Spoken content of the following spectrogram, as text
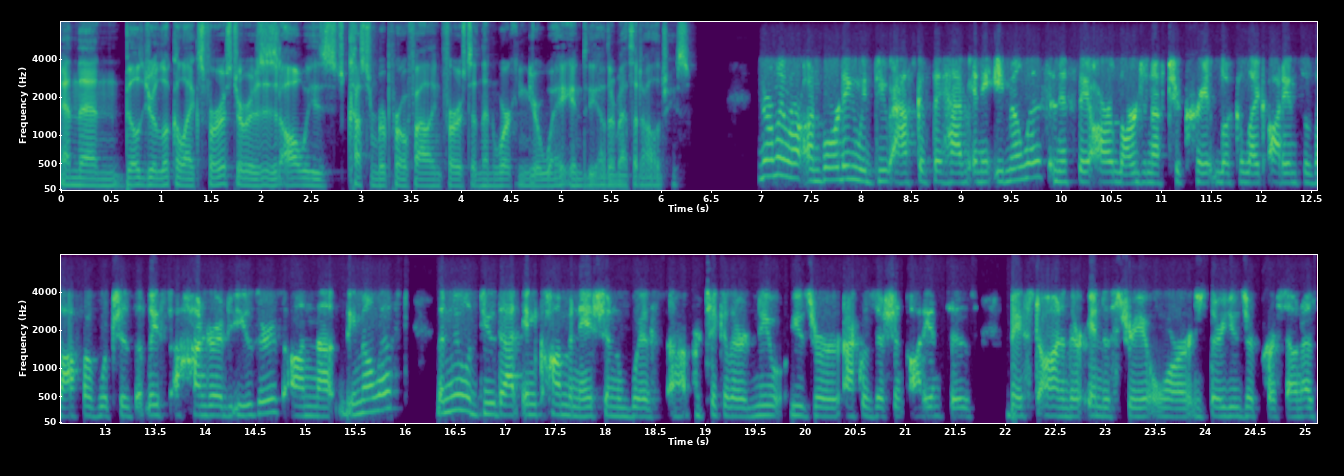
and then build your lookalikes first, or is it always customer profiling first and then working your way into the other methodologies? Normally, when we're onboarding, we do ask if they have any email lists and if they are large enough to create lookalike audiences off of, which is at least 100 users on the email list. Then we will do that in combination with uh, particular new user acquisition audiences based on their industry or their user personas.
